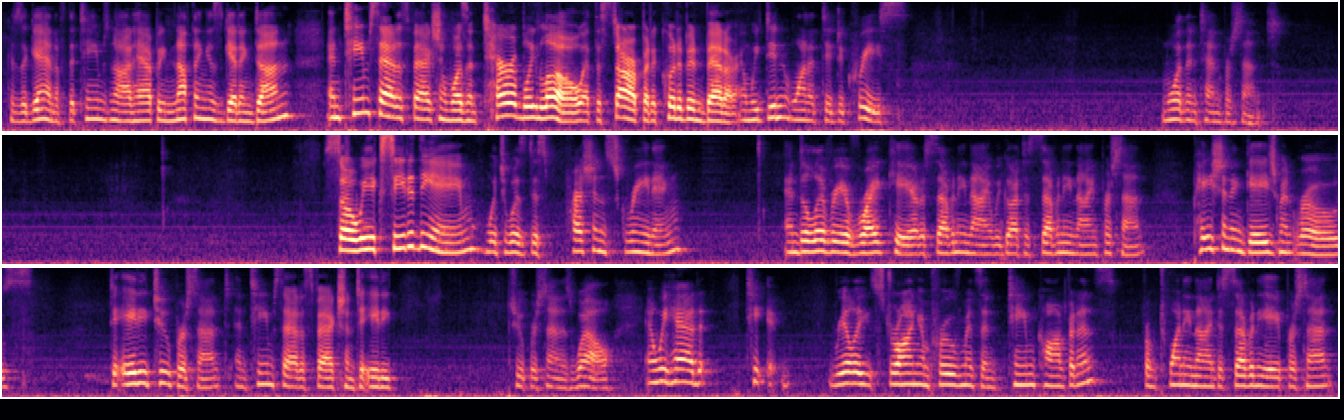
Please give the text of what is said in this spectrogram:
Because again, if the team's not happy, nothing is getting done. And team satisfaction wasn't terribly low at the start, but it could have been better. And we didn't want it to decrease more than 10%. So we exceeded the aim, which was depression screening and delivery of right care to 79. We got to 79%. Patient engagement rose to 82% and team satisfaction to 82% as well. And we had really strong improvements in team confidence from 29 to 78%.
